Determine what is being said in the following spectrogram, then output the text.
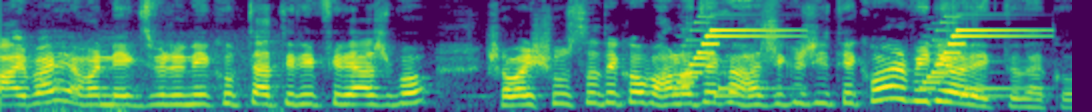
বাই বাই। আমার নেক্সট ভিডিও নিয়ে খুব তাড়াতাড়ি ফিরে আসব। সবাই সুস্থ থেকো, ভালো থেকো, হাসি খুশি থেকো, আর ভিডিও দেখতে থাকো।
